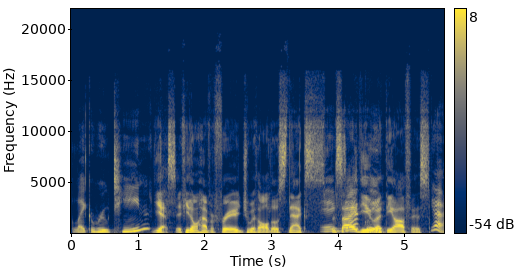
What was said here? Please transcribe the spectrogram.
like routine. Yes, if you don't have a fridge with all those snacks beside you at the office. Yeah.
